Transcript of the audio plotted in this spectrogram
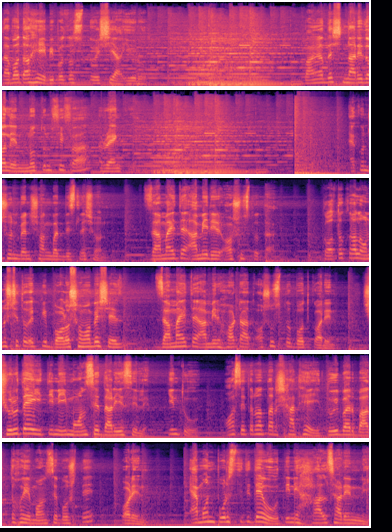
দাবদাহে বিপদস্ত এশিয়া, ইউরোপ। বাংলাদেশ নারী দলের নতুন ফিফা র্যাঙ্কিং। এখন শুনবেন সংবাদ বিশ্লেষণ। জামায়াতে আমিরের অসুস্থতা। গতকাল অনুষ্ঠিত একটি বড় সমাবেশে জামায়াতে আমির হঠাৎ অসুস্থ বোধ করেন। শুরুতেই তিনি মঞ্চে দাঁড়িয়েছিলেন, কিন্তু অচেতনতার সাথেই দুইবার বাধ্য হয়ে মঞ্চে বসতে পড়েন। এমন পরিস্থিতিতেও তিনি হাল ছাড়েননি।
